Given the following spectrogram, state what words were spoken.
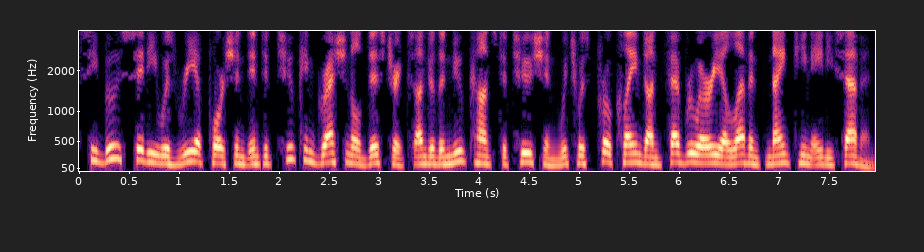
Cebu City was reapportioned into two congressional districts under the new constitution which was proclaimed on February 11, 1987.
